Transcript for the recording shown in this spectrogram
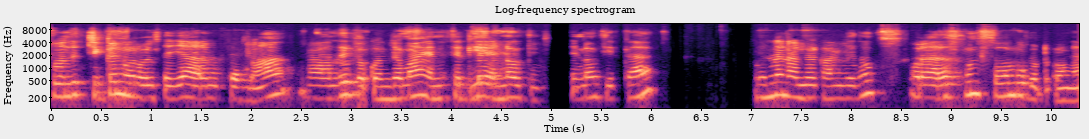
இப்போ வந்து சிக்கன் வறுவல் செய்ய ஆரம்பிச்சிடலாம். நான் வந்து இப்போ கொஞ்சமா எண்ணெய் செட்டில் எண்ணெய் ஊற்றி எண்ணெய் ஊற்றிருக்கேன் எண்ணெய் நல்லா காய்ஞ்சதும் ஒரு அரை ஸ்பூன் சோம்பு போட்டுக்கோங்க.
